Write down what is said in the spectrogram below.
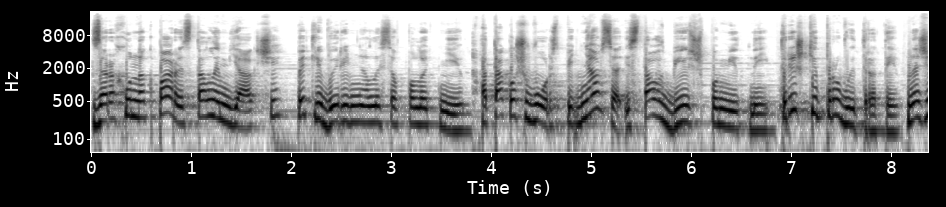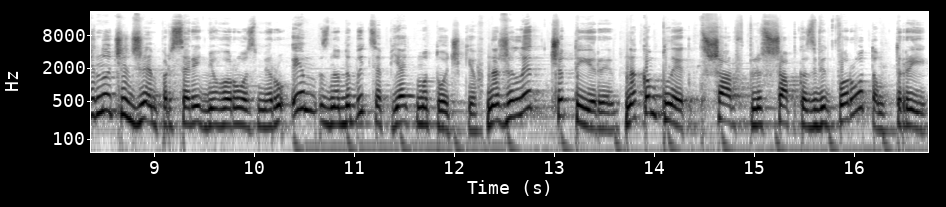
за рахунок пари стали м'якші, петлі вирівнялися в полотні. А також ворс піднявся і став більш помітний. Трішки про витрати. На жіночий джемпер середнього розміру М знадобиться 5 моточків, на жилет 4, на комплект шарф плюс шапка з відворотом 3,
